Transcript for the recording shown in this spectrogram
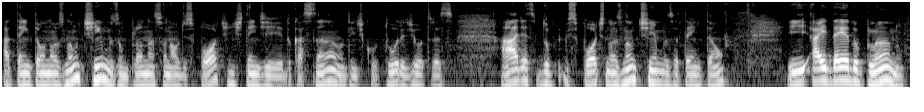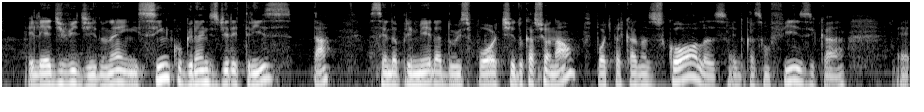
Até então nós não tínhamos um plano nacional de esporte, a gente tem de educação, tem de cultura, de outras áreas. Do esporte nós não tínhamos até então. E a ideia do plano, ele é dividido né, em cinco grandes diretrizes, tá? Sendo a primeira do esporte educacional, esporte praticado nas escolas, a educação física. É,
